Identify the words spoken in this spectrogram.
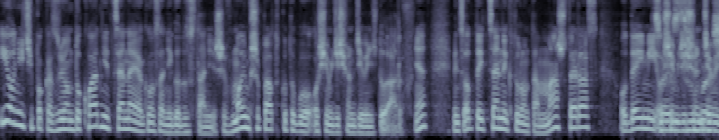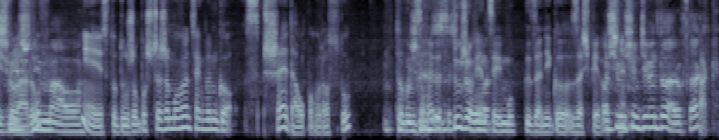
i oni ci pokazują dokładnie cenę, jaką za niego dostaniesz. W moim przypadku to było 89 dolarów, nie? Więc od tej ceny, którą tam masz teraz, odejmij Co 89 dolarów. Mało. Nie jest to dużo, bo szczerze mówiąc, jakbym go sprzedał po prostu, to, to bym za, dużo więcej mógł za niego zaśpiewać. 89 dolarów, tak? Tak,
